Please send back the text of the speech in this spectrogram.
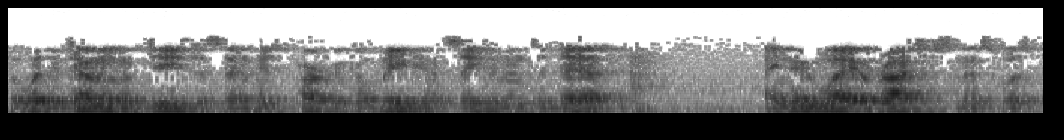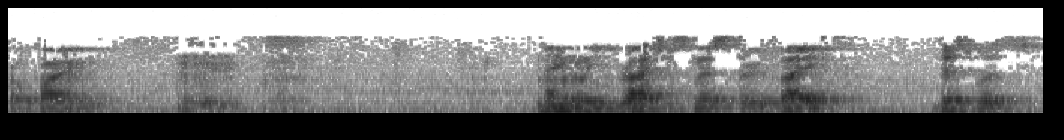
But with the coming of Jesus and his perfect obedience, even unto death, a new way of righteousness was proclaimed. Namely, righteousness through faith. This was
